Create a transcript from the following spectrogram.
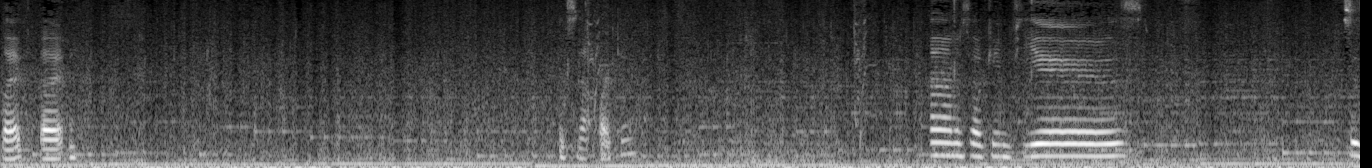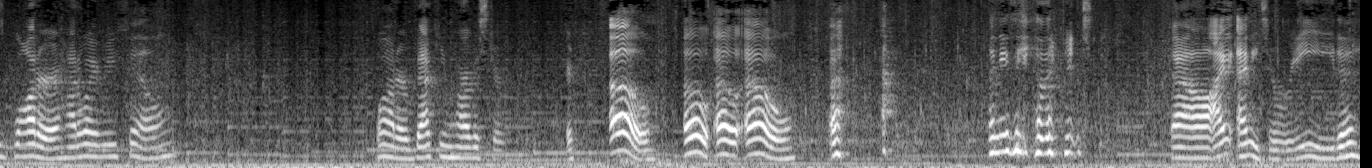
click, but it's not working. I'm so confused. This is water. How do I refill? Water, vacuum harvester. Oh, oh, oh, oh. I need the other. Now, I, I need to read.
